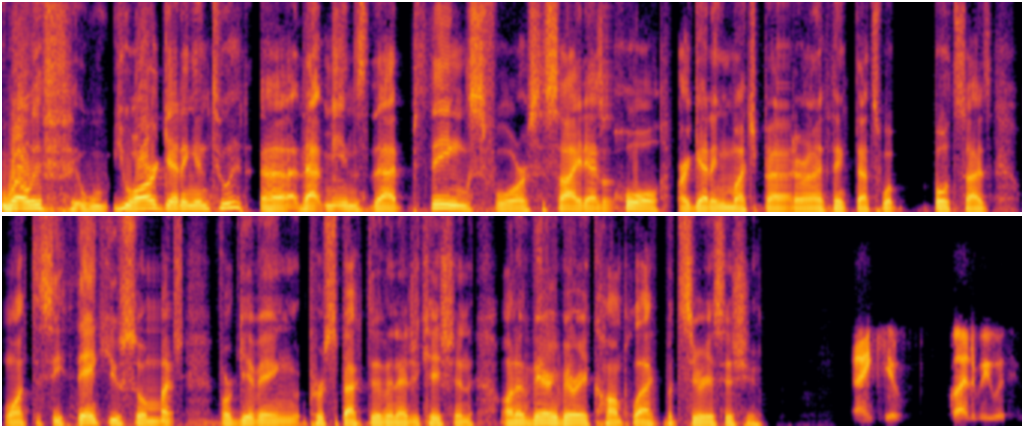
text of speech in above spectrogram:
Well, if you are getting into it, uh, that means that things for society as a whole are getting much better. And I think that's what both sides want to see. Thank you so much for giving perspective and education on a very, very complex but serious issue. Thank you. Glad to be with you.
